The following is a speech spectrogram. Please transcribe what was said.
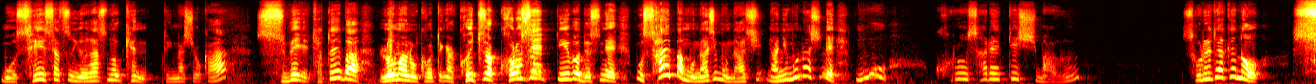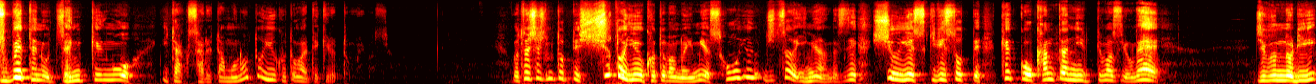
もう生殺与奪の権と言いましょうか。全て例えばローマの皇帝がこいつは殺せって言えばですねもう裁判も何もなし何もなしでもう殺されてしまう。それだけの全ての全権を委託されたものということができると。私たちにとって主という言葉の意味はそういう実は意味なんです。ね主イエス・キリストって結構簡単に言ってますよね。自分の利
